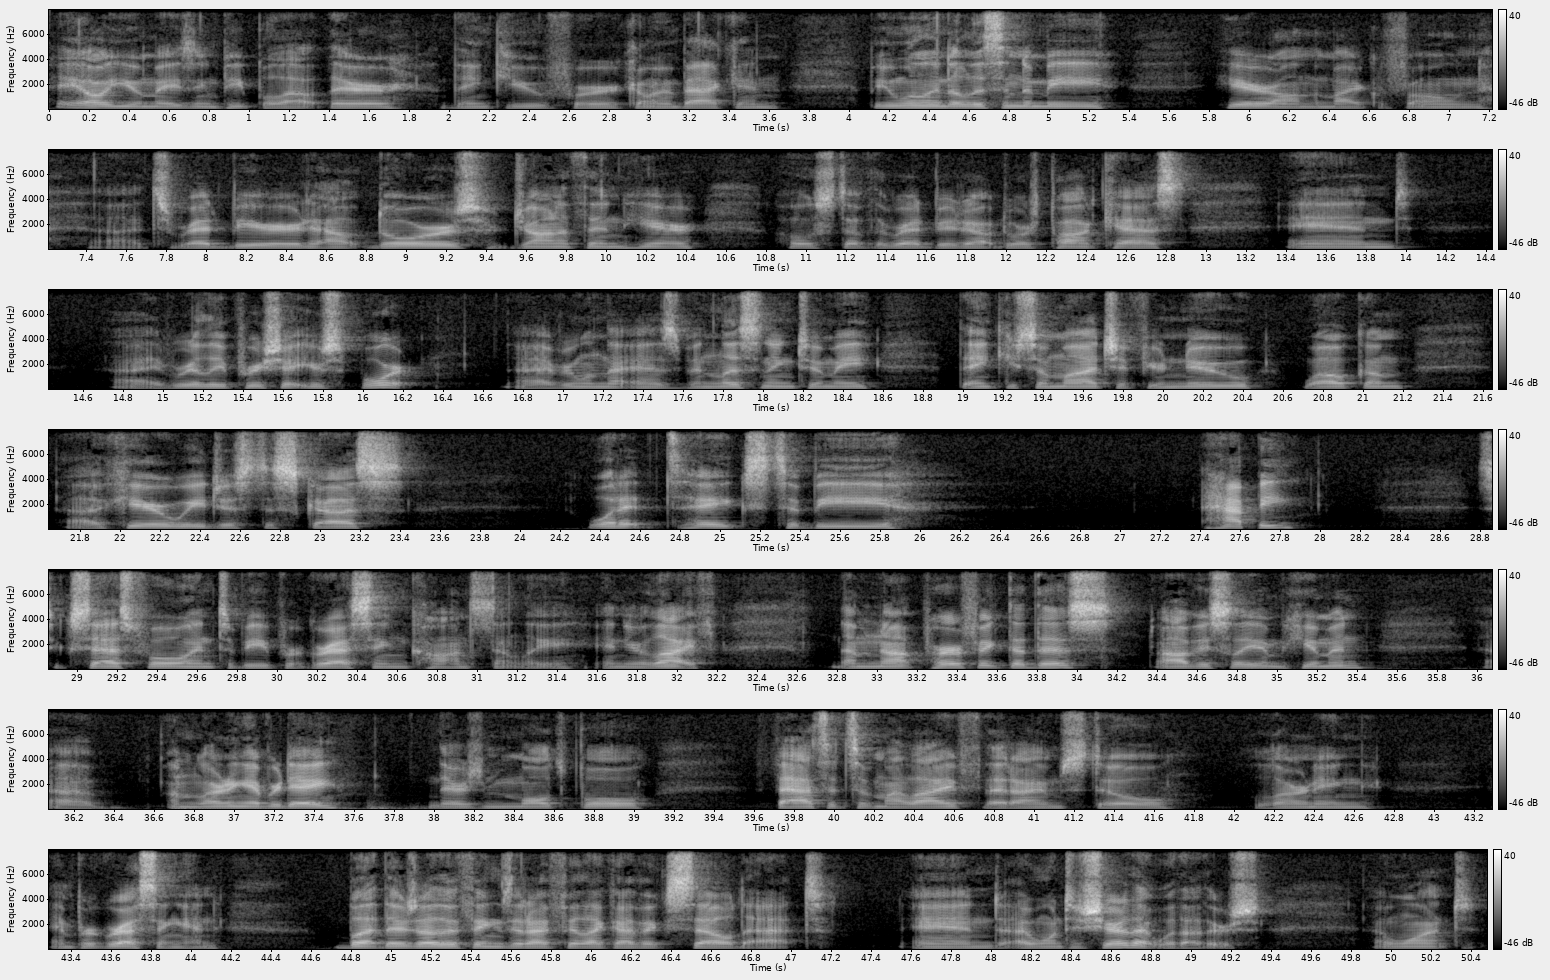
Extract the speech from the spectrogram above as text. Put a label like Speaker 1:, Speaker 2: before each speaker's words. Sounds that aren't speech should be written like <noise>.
Speaker 1: Hey, all you amazing people out there. Thank you for coming back and being willing to listen to me here on the microphone. Uh, it's Redbeard Outdoors, Jonathan here, host of the Redbeard Outdoors podcast. And I really appreciate your support. Uh, everyone that has been listening to me, thank you so much. If you're new, welcome. Uh, here we just discuss what it takes to be happy successful and to be progressing constantly in your life. I'm not perfect at this, obviously, I'm human. Uh, I'm learning every day. There's multiple facets of my life that I'm still learning and progressing in. But there's other things that I feel like I've excelled at, and I want to share that with others. I want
